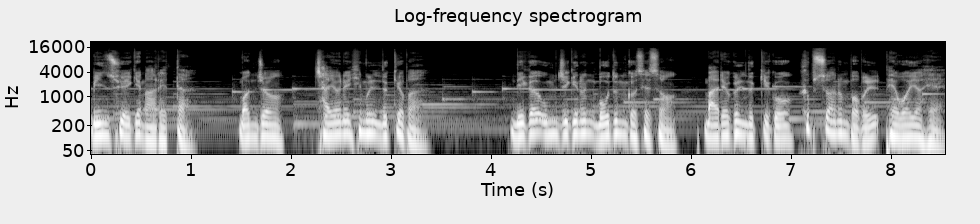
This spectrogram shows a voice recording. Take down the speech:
민수에게 말했다. 먼저 자연의 힘을 느껴봐. 네가 움직이는 모든 것에서 마력을 느끼고 흡수하는 법을 배워야 해.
